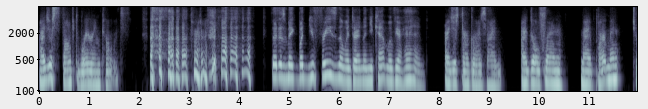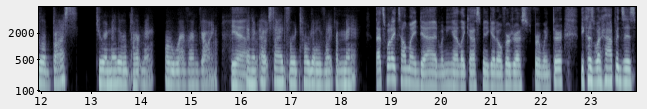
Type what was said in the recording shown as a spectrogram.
I just stopped wearing coats. that does make, but you freeze in the winter and then you can't move your hand. I just don't go outside. I go from my apartment to a bus to another apartment or wherever I'm going. Yeah. And I'm outside for a total of like a minute. That's what I tell my dad when he uh, like asked me to get overdressed for winter because what happens is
